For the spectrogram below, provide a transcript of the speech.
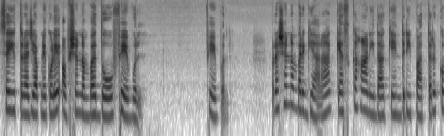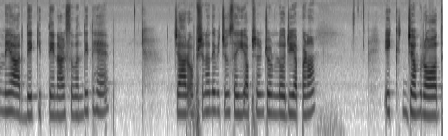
ਸਹੀ ਉੱਤਰ ਹੈ ਜੀ ਆਪਣੇ ਕੋਲੇ ਆਪਸ਼ਨ ਨੰਬਰ 2 ਫੇਵਲ। ਫੇਵਲ। ਪ੍ਰਸ਼ਨ ਨੰਬਰ 11 ਕਿਸ ਕਹਾਣੀ ਦਾ ਕੇਂਦਰੀ ਪਾਤਰ ਘੁਮਿਆਰ ਦੇ ਕਿੱਤੇ ਨਾਲ ਸੰਬੰਧਿਤ ਹੈ? ਚਾਰ ਆਪਸ਼ਨਾਂ ਦੇ ਵਿੱਚੋਂ ਸਹੀ ਆਪਸ਼ਨ ਚੁਣ ਲਓ ਜੀ ਆਪਣਾ। ਇੱਕ ਜਮਰੌਦ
